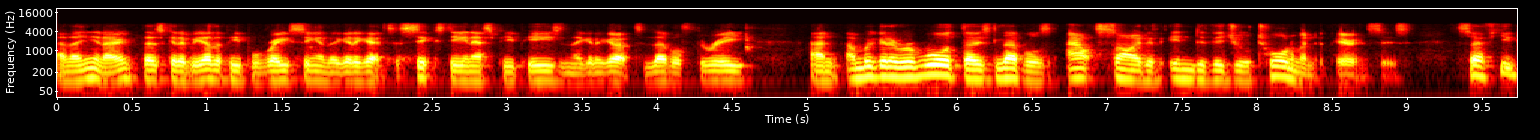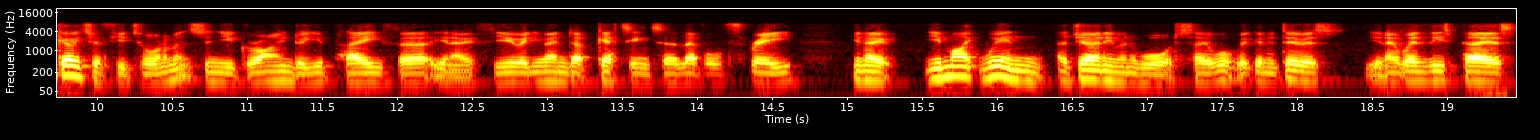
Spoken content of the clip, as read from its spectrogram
and then, you know, there's going to be other people racing and they're going to get to 16 SPPs and they're going to go up to level three. And, and we're going to reward those levels outside of individual tournament appearances. So if you go to a few tournaments and you grind or you play for, you know, a few and you end up getting to level three, you know, you might win a journeyman award. So what we're going to do is, you know, when these players,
